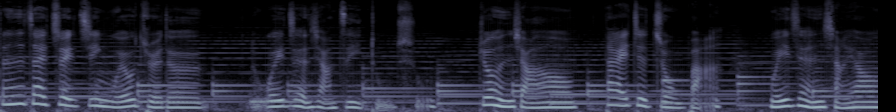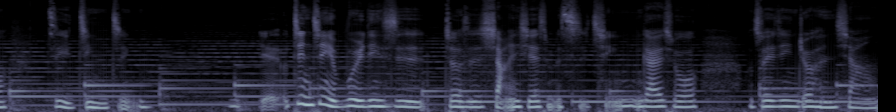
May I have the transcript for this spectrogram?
但是在最近，我又觉得我一直很想自己独处，就很想要，大概这周吧，我一直很想要自己静静，也静静也不一定是就是想一些什么事情，应该说，我最近就很想。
